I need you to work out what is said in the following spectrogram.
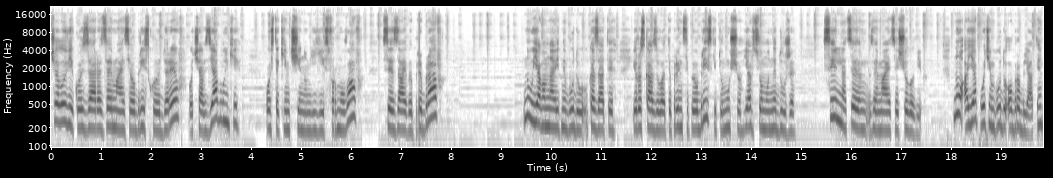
Чоловік ось зараз займається обрізкою дерев, почав з яблуньки. Ось таким чином її сформував, все зайве прибрав. Ну, я вам навіть не буду казати і розказувати принципи обрізки, тому що я в цьому не дуже сильна, це займається чоловік. Ну, а я потім буду обробляти.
